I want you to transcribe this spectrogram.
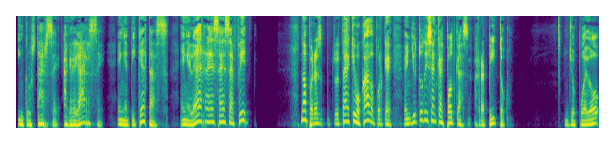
incrustarse, agregarse en etiquetas, en el RSS feed. No, pero tú estás equivocado porque en YouTube dicen que es podcast. Repito, yo puedo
